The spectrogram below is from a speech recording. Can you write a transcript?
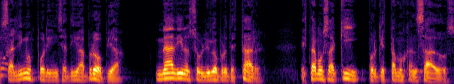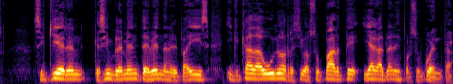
Salimos por iniciativa propia. Nadie nos obligó a protestar. Estamos aquí porque estamos cansados. Si quieren, que simplemente vendan el país y que cada uno reciba su parte y haga planes por su cuenta.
